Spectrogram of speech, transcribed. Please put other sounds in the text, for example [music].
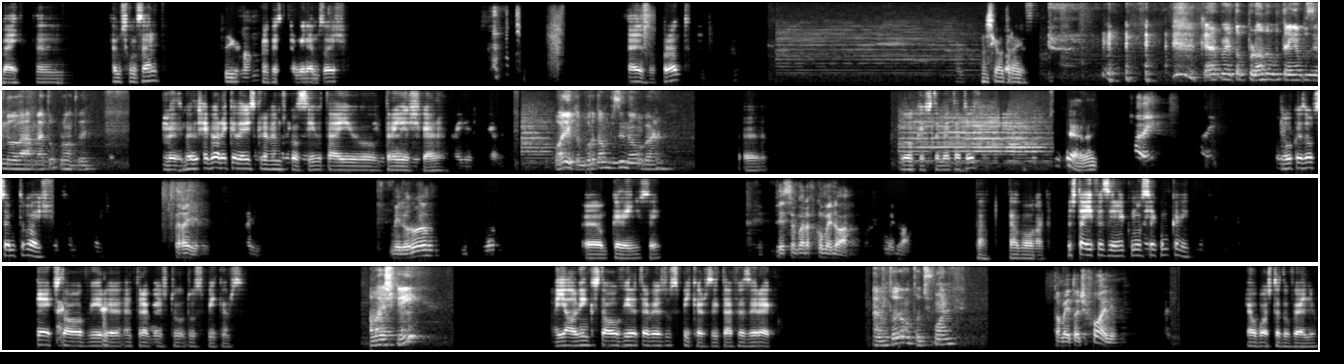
Bem, eh, vamos começar Siga. Vamos. para ver se terminamos hoje. Ângelo, pronto? Vai chegar [laughs] o trem. O cara apertou pronto, o trem buzinou lá, mas tô pronto, velho. Mas, mas agora, cada vez que gravamos consigo, está aí o trem a chegar. Olha, acabou de dar um buzinão agora. Eh, Lucas também está tudo? Era. O Lucas ouve sempre muito baixo. Espera aí. Melhorou? Eh, um bocadinho, sim. Vê se agora ficou melhor. Tá bom. olha. Mas está aí a fazer eco, não sei como quem. Quem é que está a ouvir eh, através do, dos speakers? De quem? Aí alguém que está a ouvir através dos speakers e está a fazer eco. Eu não tô não, tô de fone. Também tô de fone. É o bosta do velho.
